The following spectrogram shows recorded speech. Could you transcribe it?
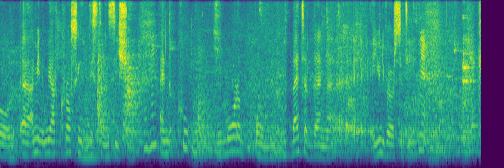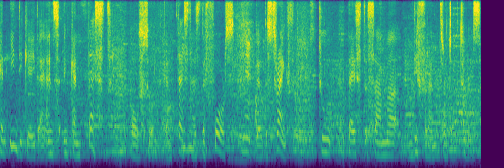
role. Uh, I mean, we are crossing this transition, mm-hmm. and who more or better than uh, a university? Yeah can indicate and, and, can test also can test mm-hmm. as the force yeah. the, the, strength to test some uh, different trajectories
